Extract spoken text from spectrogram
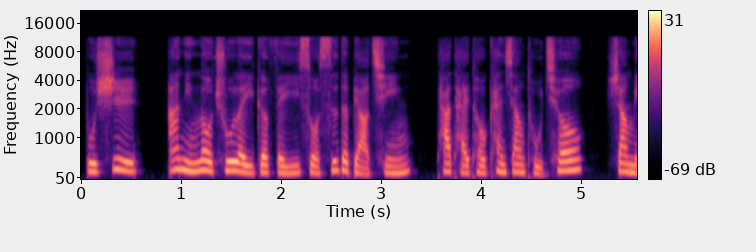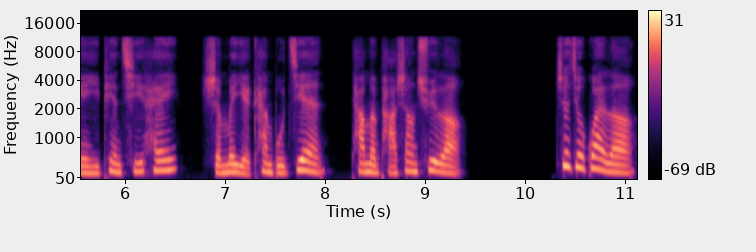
不是。”阿宁露出了一个匪夷所思的表情。他抬头看向土丘，上面一片漆黑，什么也看不见。他们爬上去了，这就怪了。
